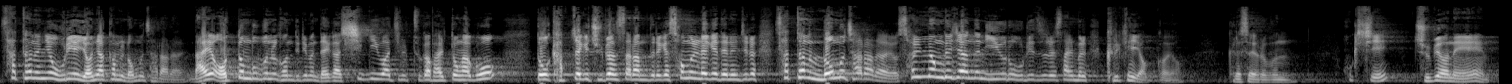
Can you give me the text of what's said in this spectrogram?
사탄은요, 우리의 연약함을 너무 잘 알아요. 나의 어떤 부분을 건드리면 내가 시기와 질투가 발동하고 또 갑자기 주변 사람들에게 성을 내게 되는지를 사탄은 너무 잘 알아요. 설명되지 않는 이유로 우리들의 삶을 그렇게 엮어요. 그래서 여러분, 혹시 주변에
